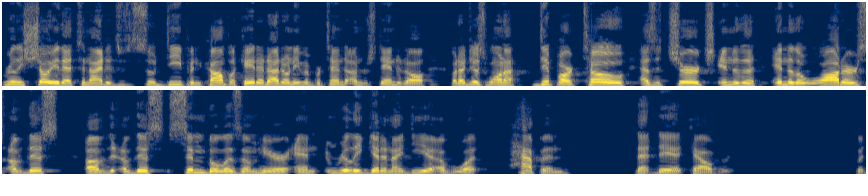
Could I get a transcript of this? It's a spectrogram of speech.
really show you that tonight. It's so deep and complicated. I don't even pretend to understand it all, but I just want to dip our toe as a church into the, into the waters of this, of, the, of this symbolism here and really get an idea of what happened that day at Calvary. But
